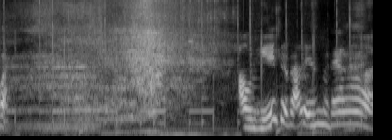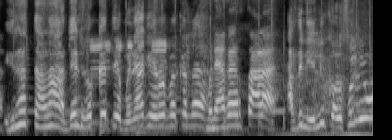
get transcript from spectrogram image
ಬಾ. ಅವ್ನ ಹೇಗಿದಾಳ ಏನ್ ಮಾಡ್ಯಾಳ? ಇರತ್ತಾಳ ಅದೇನ್ ಹೊಕ್ಕತ್ತೆ ಮನ್ಯಾಗ ಇರಬೇಕಲ್ಲ. ಮನ್ಯಾಗ ಇರ್ತಾಳ. ಅದನ್ನ ಎಲ್ಲಿ ಕಳ್ಸೋ ನೀವ?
